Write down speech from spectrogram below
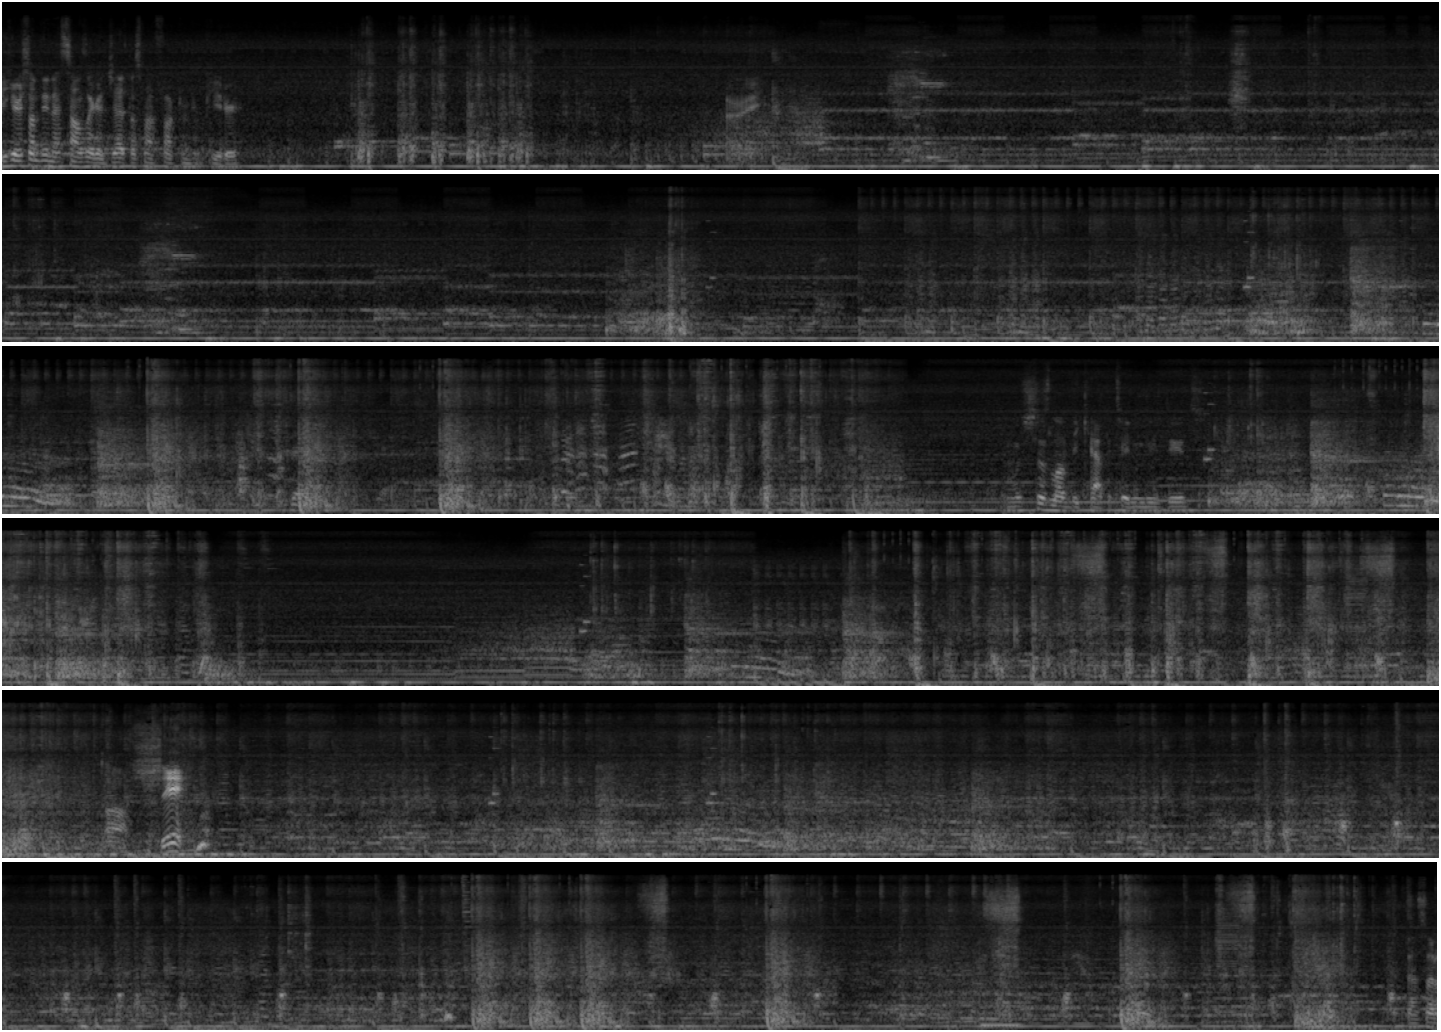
Hear something that sounds like a jet, that's my fucking computer. Just love decapitating these dudes.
